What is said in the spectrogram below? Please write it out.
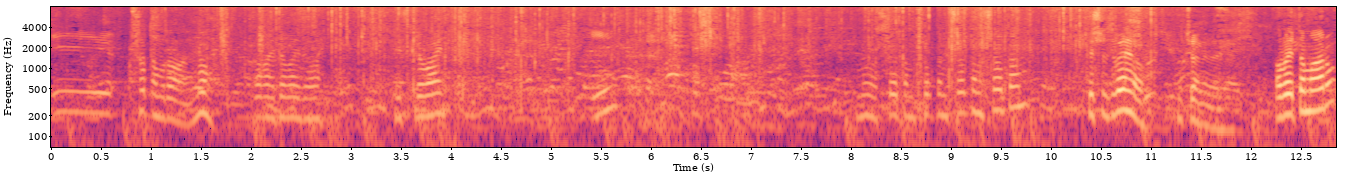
І що там, Роман? Ну, давай, давай, давай. Відкривай. І. Ну, що там, що там, що там, що там? Ти щось виграв? Нічого не виграв. А ви Тамару?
